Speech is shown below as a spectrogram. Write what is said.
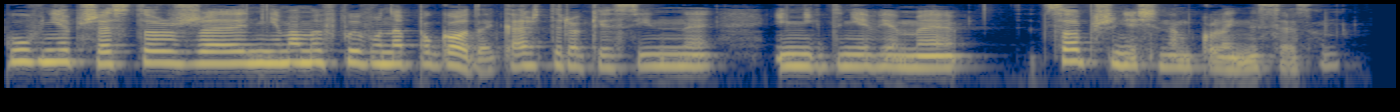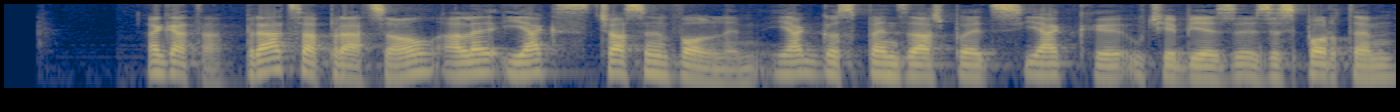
Głównie przez to, że nie mamy wpływu na pogodę. Każdy rok jest inny i nigdy nie wiemy, co przyniesie nam kolejny sezon. Agata, praca pracą, ale jak z czasem wolnym? Jak go spędzasz? Powiedz, jak u ciebie z, ze sportem?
